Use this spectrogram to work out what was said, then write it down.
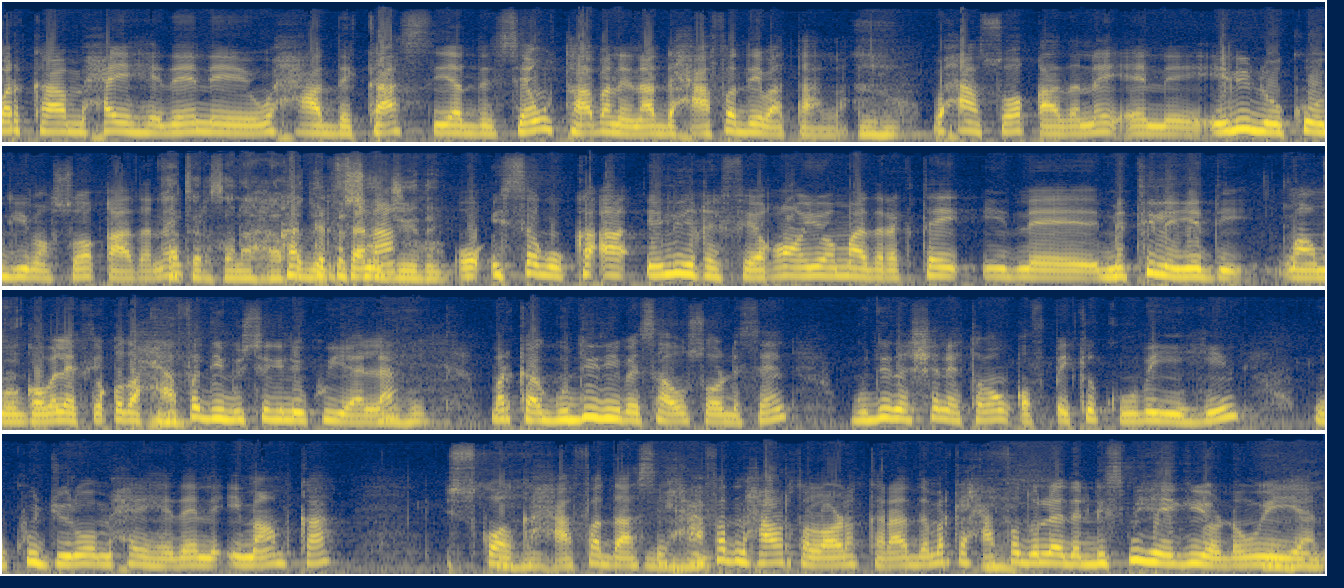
Marka maxay ahaydeen waxaa de kaas yaa de seen u taabanayna de xaafadii baa taalla waxaan soo qaadanay en, eli lookoogii baan soo qaadanay Ka tirsanaa ka xaafadii ka soo tirsanaa jeeday. oo isagu ka ah eli referon iyo maad aragtay in, eh, matilayadii maamul goboleedka qodob xaafadiibu isagina ku yaalaa marka guddidiibay saa usoo dhiseen guddida shan iyo toban qof bay ka kooban yihiin uu ku jiro maxay ahaydeen imaamka iskoolka xaafadaasi xaafad maxaa horta la odhan karaa? De markay xaafadu leedahay dhismaheegii oo dhan weeyaan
